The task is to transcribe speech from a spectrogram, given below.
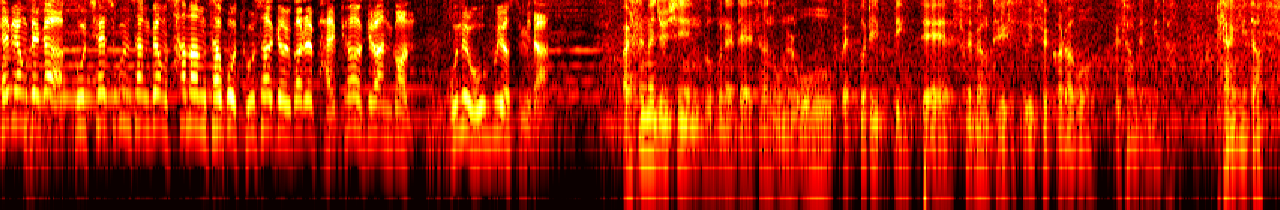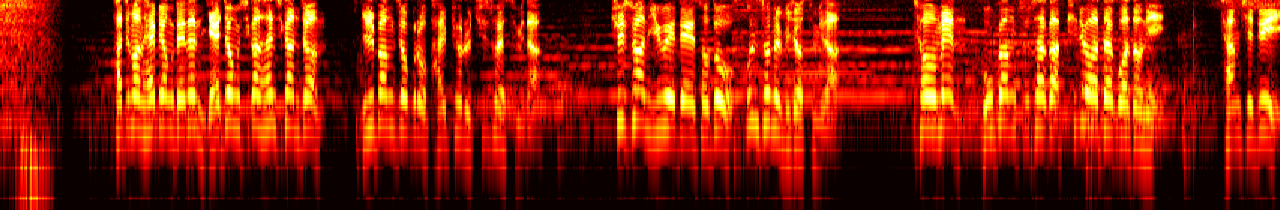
해병대가 고 최수근 상병 사망 사고 조사 결과를 발표하기로 한 건 오늘 오후였습니다. 말씀해주신 부분에 대해서는 오늘 오후 백브리핑 때 설명드릴 수 있을 거라고 예상됩니다. 이상입니다. 하지만 해병대는 예정 시간 1시간 전 일방적으로 발표를 취소했습니다. 취소한 이유에 대해서도 혼선을 빚었습니다. 처음엔 보강 수사가 필요하다고 하더니 잠시 뒤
